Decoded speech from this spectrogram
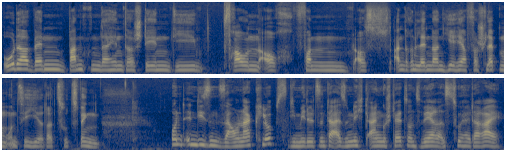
oder wenn Banden dahinter stehen, die Frauen auch von, aus anderen Ländern hierher verschleppen und sie hier dazu zwingen. Und in diesen Saunaclubs, die Mädels sind da also nicht angestellt, sonst wäre es Zuhälterei.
